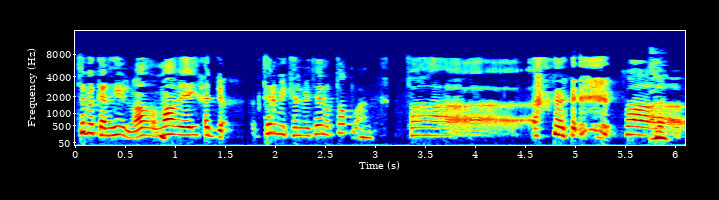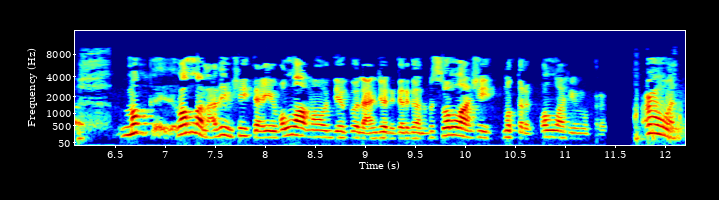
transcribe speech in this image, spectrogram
typical heel ما ما في أي حجة. بترمي كلمتين وبتطلع. ف ف مق... والله العظيم شيء تعيب والله ما ودي أقول عن جوني قرقانو بس والله شيء مقرف والله شيء مقرف عموما.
